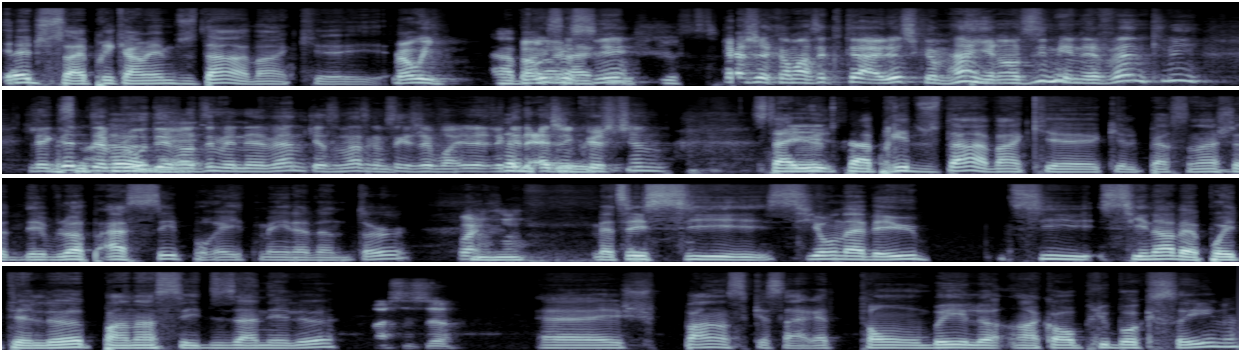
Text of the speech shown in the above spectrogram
Edge, ça a pris quand même du temps avant que. Ben oui. Avant Ben oui, je me souviens. Quand j'ai commencé à écouter lutte, je suis comme, ah, il est rendu main event, lui. Le gars de Blood est mais- rendu main event, quasiment, c'est comme ça que j'ai voyé. Le gars de Edge Christian. Ça a, eu- ça a pris du temps avant que, que le personnage se développe assez pour être main eventer. Ouais. Mhm. Mais tu sais, si, si on avait eu. Si Sina n'avait pas été là pendant ces dix années-là, Ah, c'est ça. euh, je pense que ça aurait tombé là, encore plus boxé. là.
